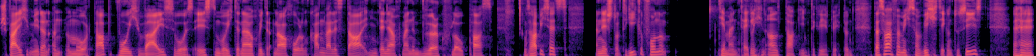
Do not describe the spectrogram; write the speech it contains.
speichert mir dann einen Ort ab, wo ich weiß, wo es ist und wo ich dann auch wieder nachholen kann, weil es da in den auch meinem Workflow passt. Also habe ich jetzt eine Strategie gefunden, die in meinen täglichen Alltag integriert wird. Und das war für mich so wichtig. Und du siehst, äh,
